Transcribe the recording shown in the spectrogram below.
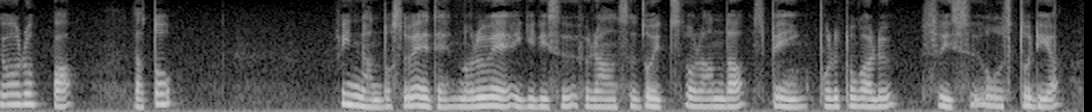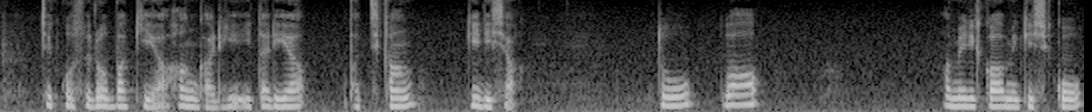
ヨーロッパだとフィンランドスウェーデンノルウェーイギリスフランスドイツオランダスペインポルトガルスイスオーストリアチェコスロバキアハンガリーイタリアバチカンギリシャとはアメリカメキシコ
